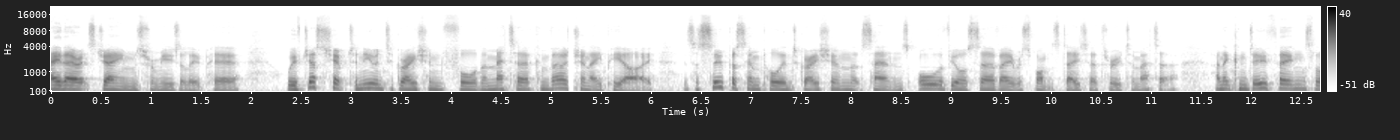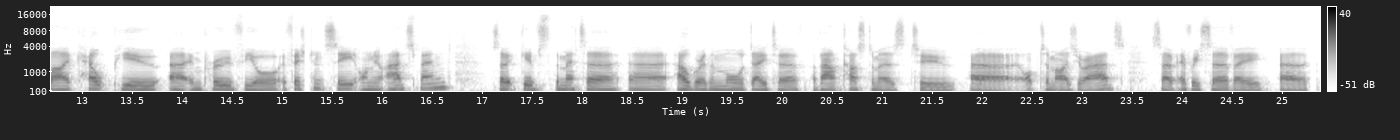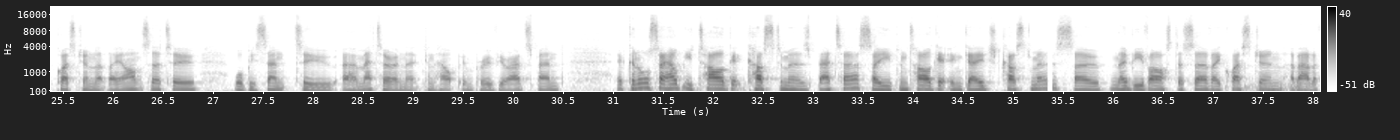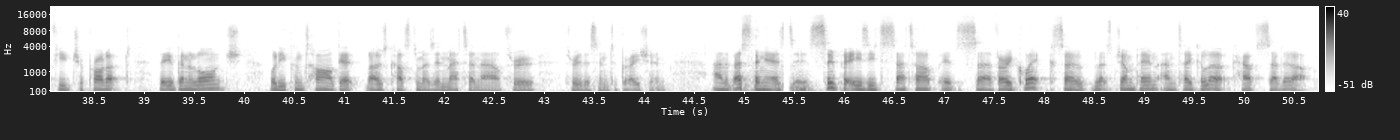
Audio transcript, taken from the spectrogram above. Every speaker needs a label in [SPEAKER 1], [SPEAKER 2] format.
[SPEAKER 1] Hey there, it's James from UserLoop here. We've just shipped a new integration for the Meta Conversion API. It's a super simple integration that sends all of your survey response data through to Meta. And it can do things like help you uh, improve your efficiency on your ad spend. So it gives the Meta uh, algorithm more data about customers to uh, optimize your ads. So every survey uh, question that they answer to will be sent to uh, Meta and it can help improve your ad spend. It can also help you target customers better. So you can target engaged customers. So maybe you've asked a survey question about a future product that you're going to launch. Well, you can target those customers in Meta now through through this integration. And the best thing is it's super easy to set up. It's uh, very quick. So let's jump in and take a look how to set it up.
